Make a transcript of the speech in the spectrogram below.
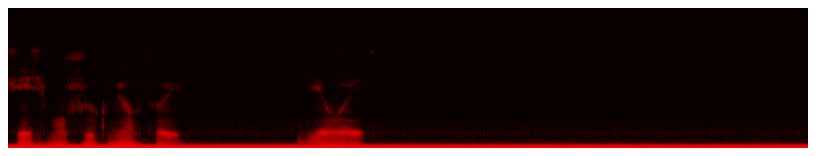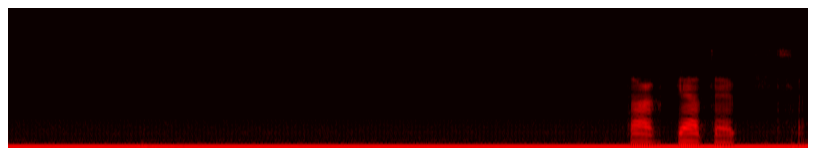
Че есть мужик мертвый делает? Так, пятая птица.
